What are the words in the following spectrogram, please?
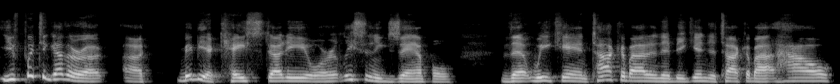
you've put together a, a maybe a case study or at least an example that we can talk about and then begin to talk about how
